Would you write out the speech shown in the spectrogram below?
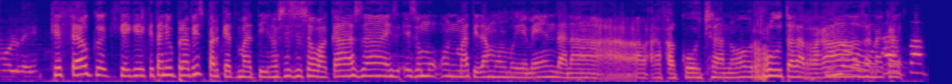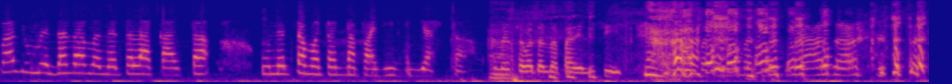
molt bé. Què feu? Què, què, què teniu previst per aquest matí? No sé si sou a casa, és, és un, un matí de molt moviment, d'anar a, a agafar el cotxe, no? Ruta de regals, no, anar... a el papa només ha demanat a la carta unes sabates de pàgid i ja està. Ah. Unes sabates de pàdel, sí. casa.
